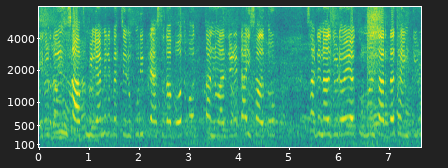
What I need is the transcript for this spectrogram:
ਬਿਲਕੁਲ ਇਨਸਾਫ ਮਿਲਿਆ ਮੇਰੇ ਬੱਚੇ ਨੂੰ, ਪੂਰੀ ਪ੍ਰੈਸ ਦਾ ਬਹੁਤ ਬਹੁਤ ਧੰਨਵਾਦ, ਜਿਹੜੇ 2.5 ਸਾਲ ਤੋਂ ਸਾਡੇ ਨਾਲ ਜੁੜੇ ਹੋਏ ਆ। ਕੁਮਨ ਸਰ ਦਾ ਥੈਂਕ ਯੂ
